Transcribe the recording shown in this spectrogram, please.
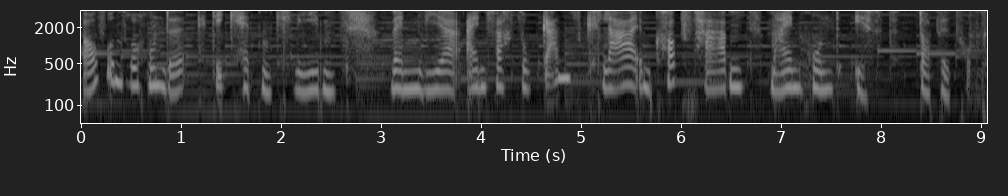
auf unsere Hunde Etiketten kleben, wenn wir einfach so ganz klar im Kopf haben, mein Hund ist. Doppelpunkt.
